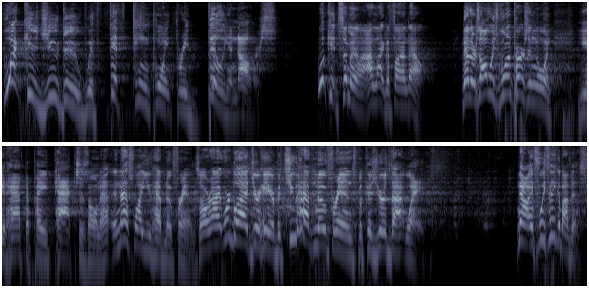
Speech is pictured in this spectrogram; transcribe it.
what could you do with $15.3 billion? What could somebody, I'd like to find out. Now, there's always one person going, you'd have to pay taxes on that. And that's why you have no friends, all right? We're glad you're here, but you have no friends because you're that way. Now, if we think about this,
